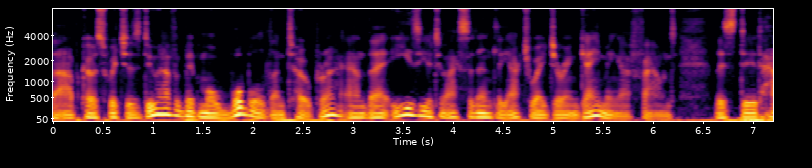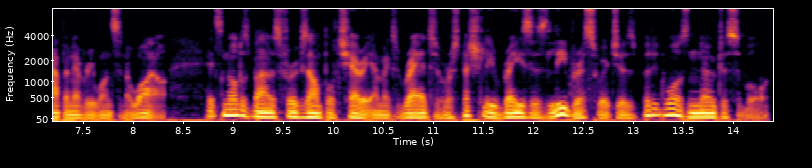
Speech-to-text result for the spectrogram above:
The ABKO switches do have a bit more wobble than Topre, and they're easier to accidentally actuate during gaming, I've found. This did happen every once in a while. It's not as bad as, for example, Cherry MX Red or especially Razer's Libre switches, but it was noticeable.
